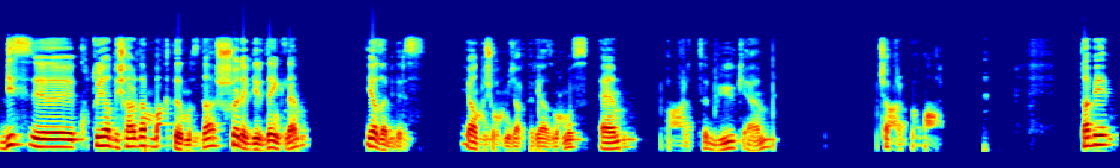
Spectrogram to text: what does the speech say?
biz e, kutuya dışarıdan baktığımızda şöyle bir denklem yazabiliriz. Yanlış olmayacaktır yazmamız. M artı büyük M çarpı A. Tabi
